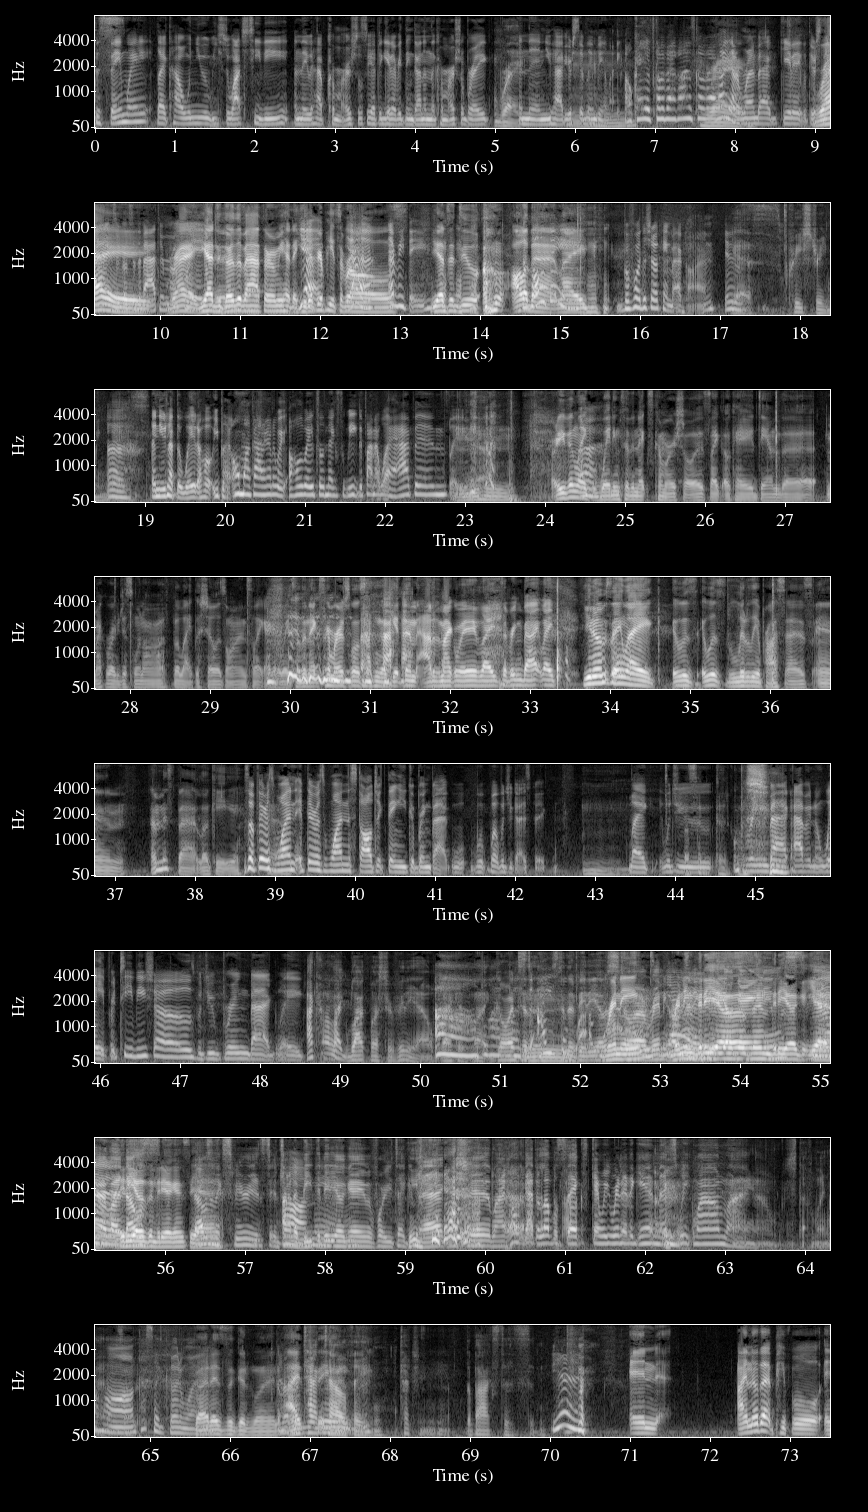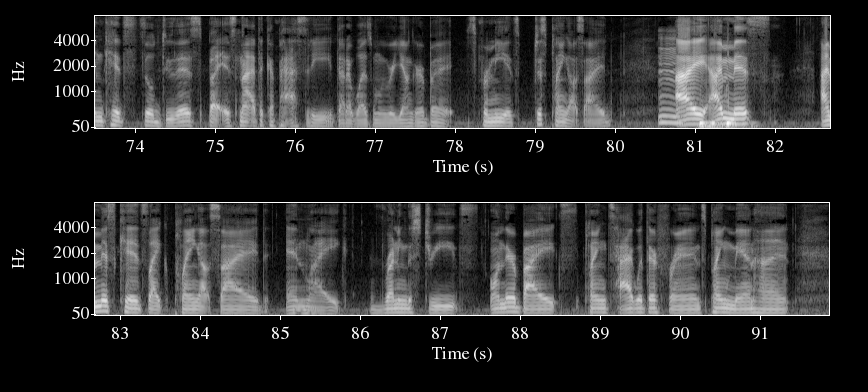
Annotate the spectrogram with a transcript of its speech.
The same way, like how when you used to watch TV and they would have commercials, so you have to get everything done in the commercial break. Right. And then you have your sibling being like, mm-hmm. okay, it's coming back on, it's coming back on. You got to Right. run back, get it with your snacks, or go to the bathroom. Right. You had to go to the bathroom. You had to heat Yeah, up your pizza yeah, rolls. everything. You had to do all of The whole that. thing. Like Before the show came back on. It was Yes. Pre-streaming days. And you'd have to wait a whole. You'd be like, oh my god, I gotta wait all the way till next week to find out what happens. Like, Mm. Or even like Uh. waiting to the next commercial. It's like, okay, damn, the microwave just went off, but like the show is on, so like I gotta wait till the next commercial so I can go get them out of the microwave, like to bring back, like you know what I'm saying? Like it was, it was literally a process, and I missed that, low key. So if there was one, if there was one nostalgic thing you could bring back, w- w- what would you guys pick? Like, would you bring back having to wait for TV shows? Would you bring back like? I kind of like Blockbuster Video. Oh, Back in, oh, like going to the, Blockbuster. I used to to the video Renting- store, renting renting videos and video- games. yeah, that videos was- and video games, That was an experience in trying Oh, to beat the video game before you take it back and shit. Like, oh, we got the level six. Can we rent it again next week, mom? Like, oh, stuff like that. Oh, So, that's a good one. That is a good one. another I tactile think- thing, touching you know, the boxes. And, Yeah. And I know that people and kids still do this, but it's not at the capacity that it was when we were younger. But for me, it's just playing outside. Mm. I I miss I miss kids like playing outside and like running the streets on their bikes, playing tag with their friends, playing manhunt,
